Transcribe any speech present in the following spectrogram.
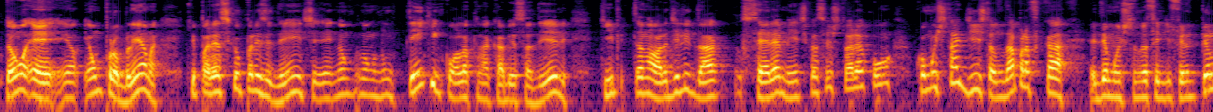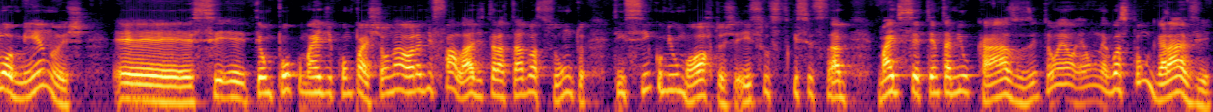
Então é, é, é, um problema que parece que o presidente eh, não, não, não tem quem coloque na cabeça dele que está na hora de lidar seriamente com essa história com, como estadista. Não dá para ficar eh, demonstrando essa indiferença, pelo menos é, se, ter um pouco mais de compaixão na hora de falar, de tratar do assunto. Tem 5 mil mortos, isso que se sabe, mais de 70 mil casos. Então é, é um negócio tão grave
